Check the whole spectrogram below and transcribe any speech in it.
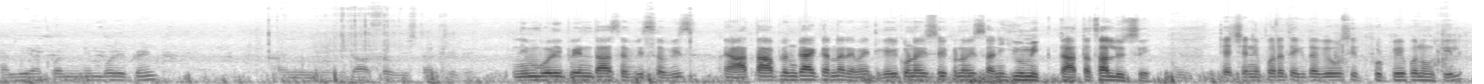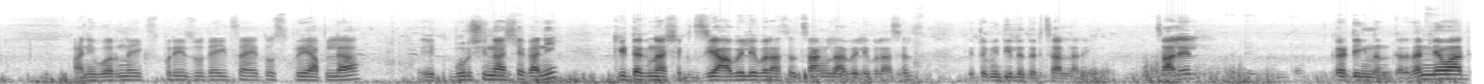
खाली आपण निंबोळी पेंट आणि दहा सव्वीस टाकलेले निंबोळी पेंट दहा सव्वीस सव्वीस. आणि आता आपण काय करणार आहे माहिती का? एकोणावीस एकोणावीस आणि ह्युमिक तर आता चालूच आहे. त्याच्याने परत एकदा व्यवस्थित फुटवे पण होतील. आणि वरनं एक स्प्रे जो द्यायचा आहे तो स्प्रे आपल्या एक बुरशीनाशक आणि कीटकनाशक जे अवेलेबल असेल चांगलं अवेलेबल असेल ते तुम्ही दिलं तरी चालणार आहे. चालेल? कटिंग नंतर. धन्यवाद.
